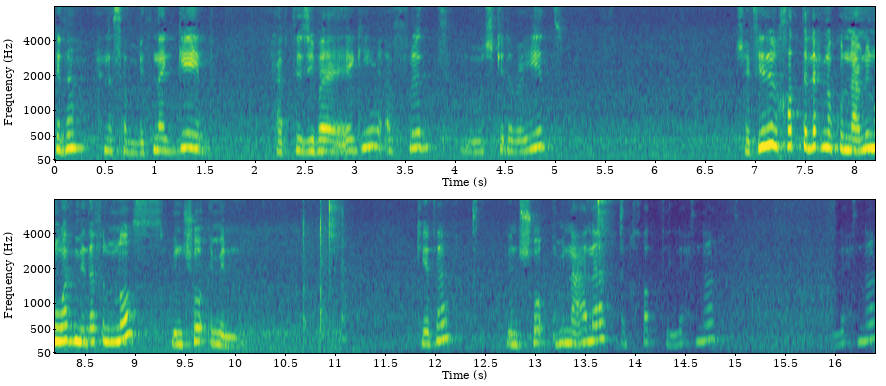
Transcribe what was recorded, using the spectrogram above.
كده إحنا ثبتنا الجيب. هبتدي بقى أجي افرد مش كده بعيد. شايفين الخط اللي إحنا كنا عاملينه وهمي ده في النص؟ بنشق منه. كده بنشق من على الخط اللي إحنا اللي إحنا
